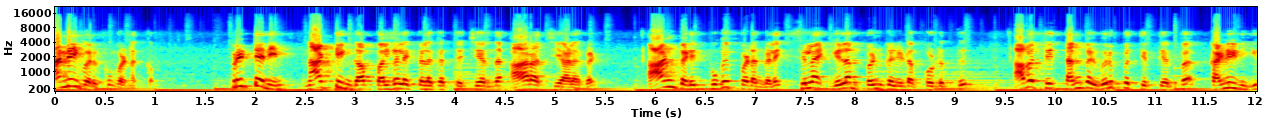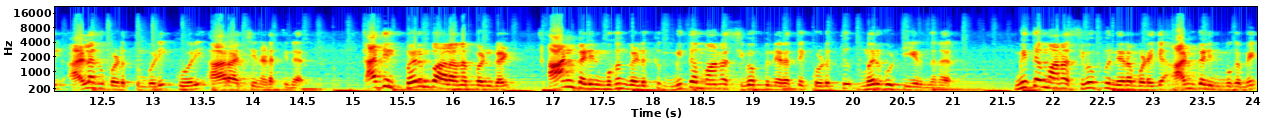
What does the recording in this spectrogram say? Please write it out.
அனைவருக்கும் வணக்கம். பிரிட்டனின் நாட்டிங்காம் பல்கலைக்கழகத்தைச் சேர்ந்த ஆராய்ச்சியாளர்கள் ஆண்களின் புகைப்படங்களை சில இளம் பெண்களிடம் கொடுத்து அவற்றை தங்கள் விருப்பத்திற்கேற்ப கணினியில் அழகுபடுத்தும்படி கோரி ஆராய்ச்சி நடத்தினர். அதில் பெரும்பாலான பெண்கள் ஆண்களின் முகங்களுக்கு மிதமான சிவப்பு நிறத்தை கொடுத்து மெருகூட்டியிருந்தனர். மிதமான சிவப்பு நிறமுடைய ஆண்களின் முகமே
